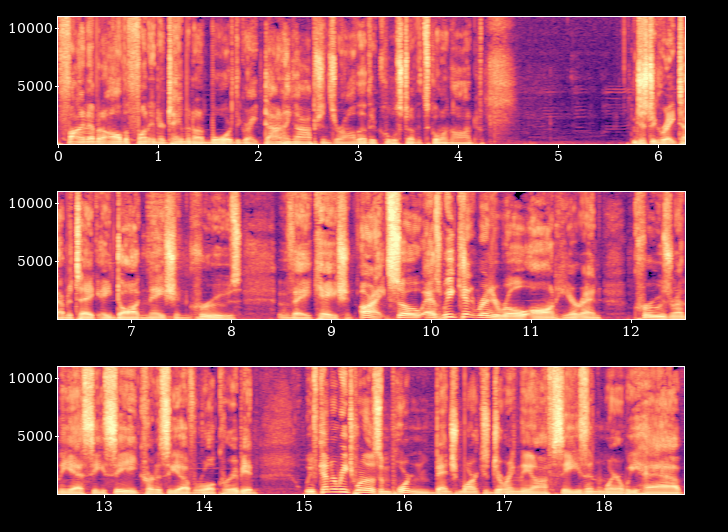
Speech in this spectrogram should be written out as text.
Find out about all the fun entertainment on board, the great dining options, or all the other cool stuff that's going on just a great time to take a Dog Nation cruise vacation. All right, so as we get ready to roll on here and cruise around the SEC, courtesy of Royal Caribbean, we've kind of reached one of those important benchmarks during the off season where we have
